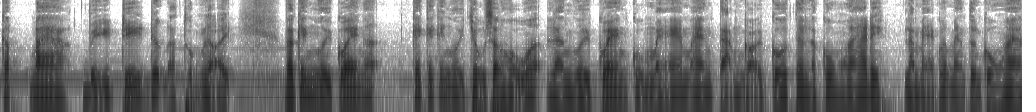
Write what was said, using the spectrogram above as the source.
cấp 3, vị trí rất là thuận lợi. Và cái người quen á, cái cái cái người chủ sở hữu á, là người quen của mẹ em An tạm gọi cô tên là cô Hoa đi, là mẹ của em An tên cô Hoa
